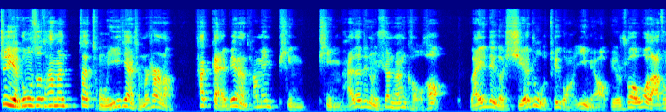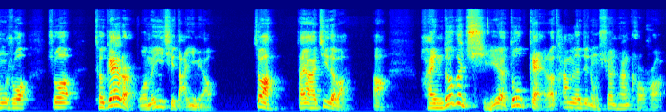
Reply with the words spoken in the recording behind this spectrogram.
这些公司，他们在统一一件什么事儿呢？他改变了他们品品牌的这种宣传口号，来这个协助推广疫苗。比如说沃达丰说说 Together，我们一起打疫苗，是吧？大家还记得吧？啊，很多个企业都改了他们的这种宣传口号，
